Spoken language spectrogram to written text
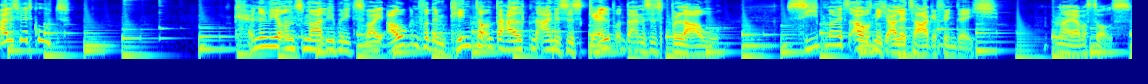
alles wird gut. Können wir uns mal über die zwei Augen von dem Kind da unterhalten? Eines ist gelb und eines ist blau. Sieht man jetzt auch nicht alle Tage, finde ich. Naja, was soll's.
